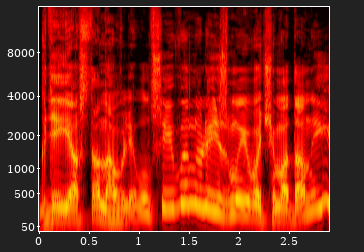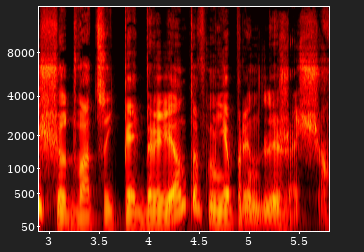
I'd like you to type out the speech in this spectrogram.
где я останавливался, и вынули из моего чемодана еще двадцать пять бриллиантов, мне принадлежащих.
